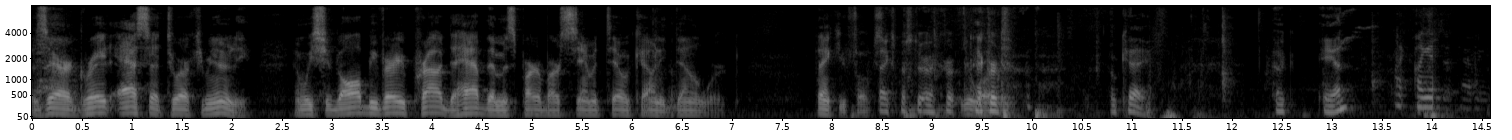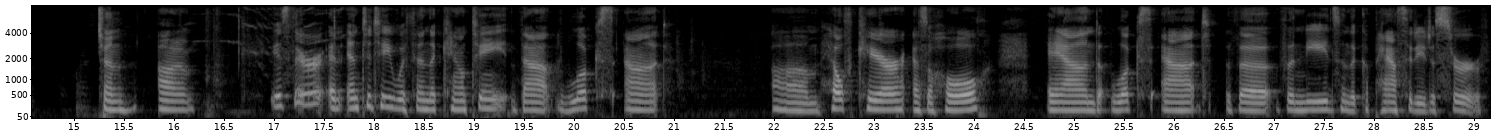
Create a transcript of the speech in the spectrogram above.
as they are a great asset to our community, and we should all be very proud to have them as part of our San Mateo County dental work. Thank you, folks. Thanks, Mr. Eckert. You're Eckert. welcome. Okay. Uh, Ann? I end up having a question. Um, is there an entity within the county that looks at um, healthcare as a whole and looks at the the needs and the capacity to serve?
